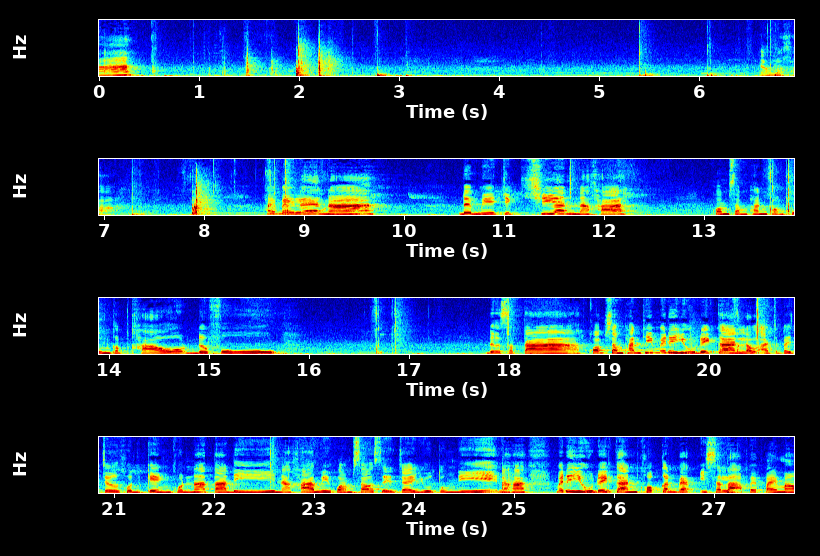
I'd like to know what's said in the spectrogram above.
นะ เอาละค่ะไพ่ใบแรกนะ The Magician นะคะ ความสัมพันธ์ของคุณกับเขา The Fool The Star ความสัมพันธ์ที่ไม่ได้อยู่ด้วยกัน เราอาจจะไปเจอคนเก่งคนหน้าตาดีนะคะ มีความเศร้าเสียใจอยู่ตรงนี้นะคะ ไม่ได้อยู่ด้วยกันคบกันแบบอิสระไปไปมา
